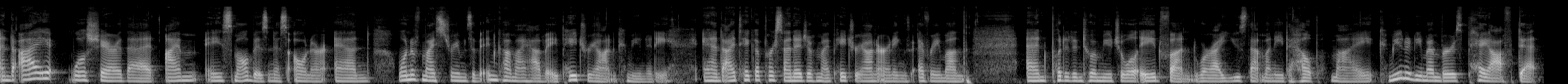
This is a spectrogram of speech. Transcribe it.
And I will share that I'm a small business owner, and one of my streams of income, I have a Patreon community. And I take a percentage of my Patreon earnings every month and put it into a mutual aid fund where I use that money to help my community members pay off debt.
